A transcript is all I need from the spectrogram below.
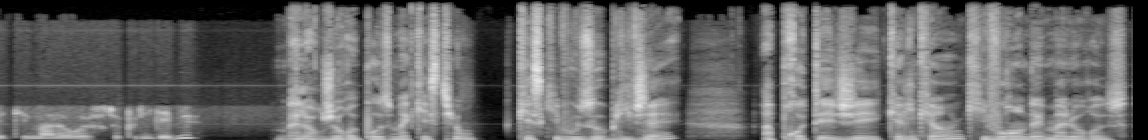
j'étais malheureuse depuis le début. Alors je repose ma question. Qu'est-ce qui vous obligeait à protéger quelqu'un qui vous rendait malheureuse?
